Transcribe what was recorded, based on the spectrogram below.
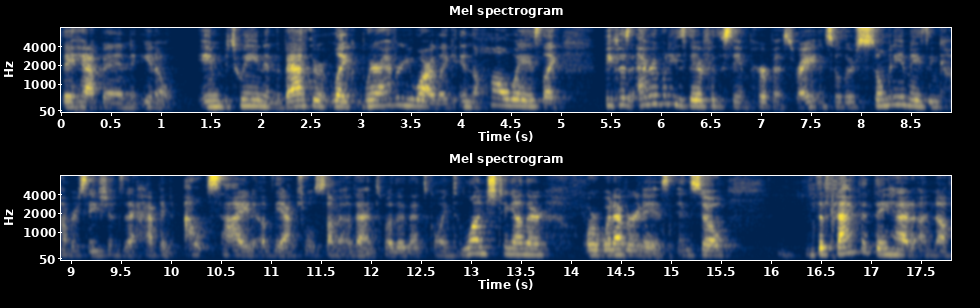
They happen, you know, in between in the bathroom, like wherever you are, like in the hallways, like because everybody's there for the same purpose, right? And so there's so many amazing conversations that happen outside of the actual summit events, whether that's going to lunch together or whatever it is. And so the fact that they had enough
